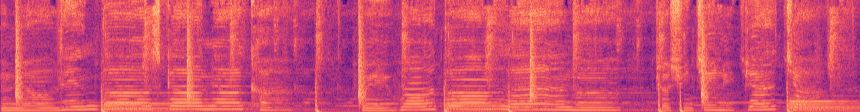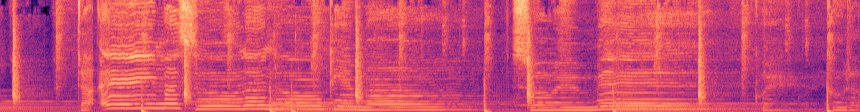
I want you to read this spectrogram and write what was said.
Your lindas gamia ka We were the lama Joshua Jimmy Piaja Ta aim a sula no kema So we me kwe kura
